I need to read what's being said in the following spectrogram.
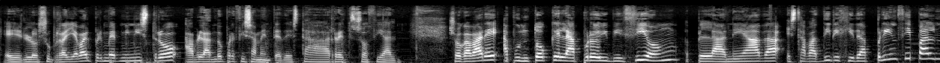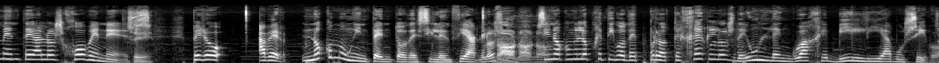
Eh, lo subrayaba el primer ministro hablando precisamente de esta red social. Sogavare apuntó que la prohibición planeada estaba dirigida principalmente a los jóvenes. Pero a ver, no como un intento de silenciarlos, sino con el objetivo de protegerlos de un lenguaje vil y abusivo.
